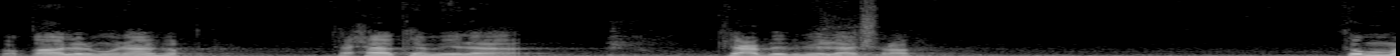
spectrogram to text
وقال المنافق تحاكم إلى كعب بن الأشرف. ثم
